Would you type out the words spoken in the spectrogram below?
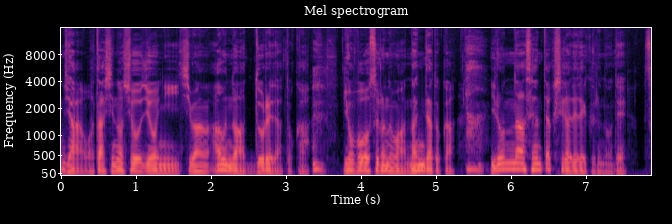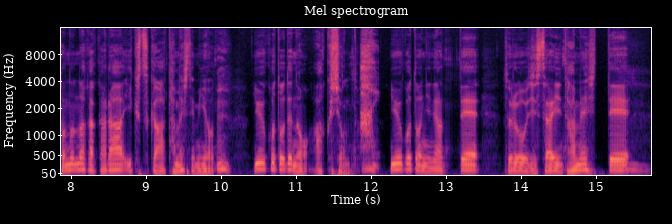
じゃあ私の症状に一番合うのはどれだとか、うん。予防するのは何だとかはいろんな選択肢が出てくるのでその中からいくつか試してみようとうん。いうことでのアクションとはい。いうことになってそれを実際に試して、うん。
